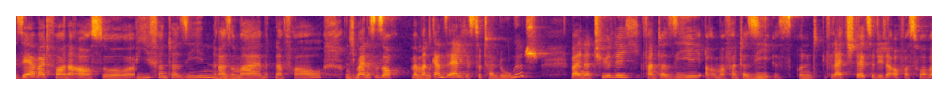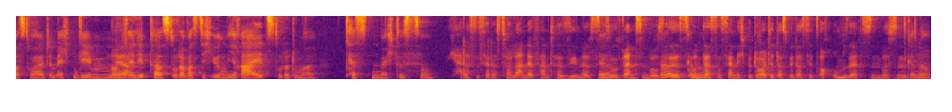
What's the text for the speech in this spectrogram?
Sehr weit vorne auch so Bi-Fantasien, mhm. also mal mit einer Frau. Und ich meine, es ist auch, wenn man ganz ehrlich ist, total logisch weil natürlich Fantasie auch immer Fantasie ist. Und vielleicht stellst du dir da auch was vor, was du halt im echten Leben noch Ja. nicht erlebt hast oder was dich irgendwie reizt oder du mal testen möchtest. So. Ja, das ist ja das Tolle an der Fantasie, ne? dass Ja. sie so grenzenlos Ja, ist genau. und dass das ja nicht bedeutet, dass wir das jetzt auch umsetzen müssen Genau.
